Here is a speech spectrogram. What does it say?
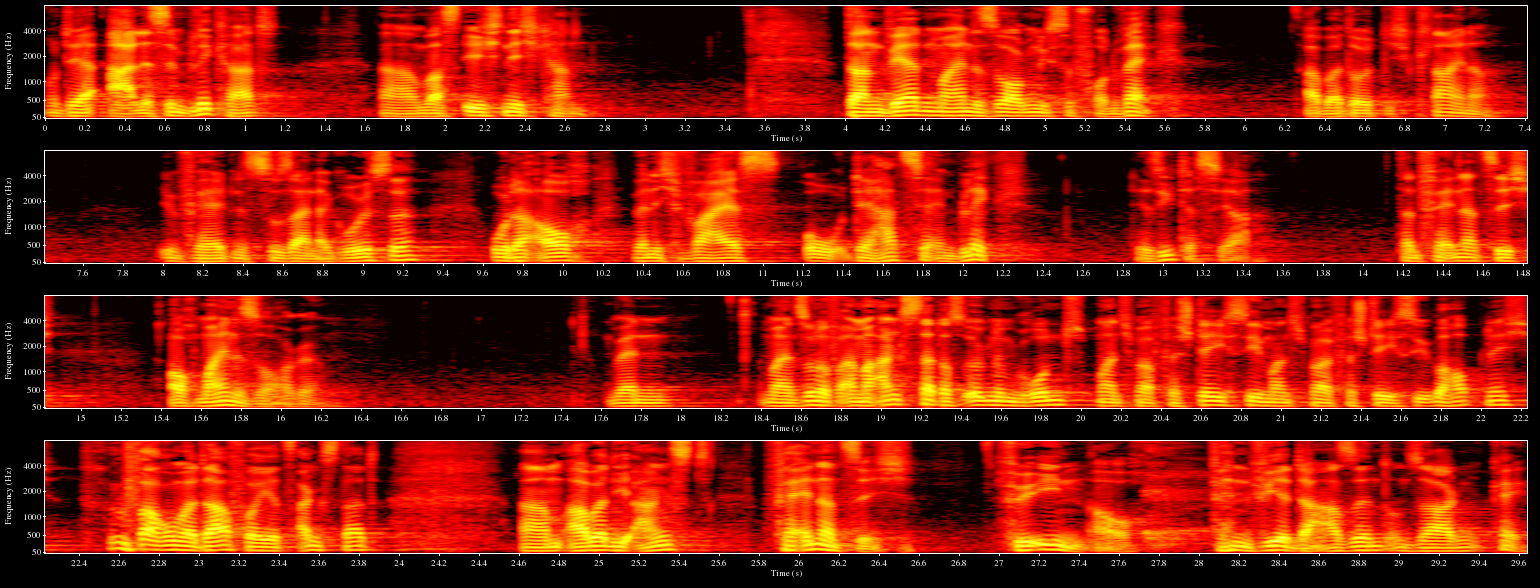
und der alles im Blick hat, ähm, was ich nicht kann. Dann werden meine Sorgen nicht sofort weg, aber deutlich kleiner im Verhältnis zu seiner Größe. Oder auch, wenn ich weiß, oh, der hat es ja im Blick, der sieht das ja, dann verändert sich auch meine Sorge. Wenn mein Sohn auf einmal Angst hat aus irgendeinem Grund. Manchmal verstehe ich sie, manchmal verstehe ich sie überhaupt nicht, warum er davor jetzt Angst hat. Ähm, aber die Angst verändert sich. Für ihn auch. Wenn wir da sind und sagen, okay,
